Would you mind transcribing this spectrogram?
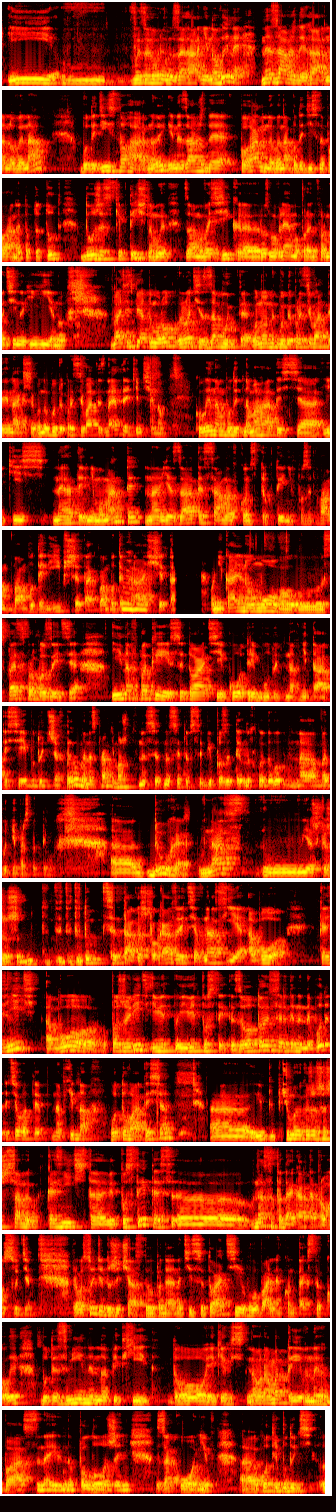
І ви заговорили за гарні новини. Не завжди гарна новина. Буде дійсно гарною, і не завжди погана новина буде дійсно поганою. Тобто тут дуже скептично. Ми з вами весь рік е, розмовляємо про інформаційну гігієну. У 25-му року- році забудьте, воно не буде працювати інакше. Воно буде працювати, знаєте, яким чином? Коли нам будуть намагатися якісь негативні моменти нав'язати саме в конструктивні, в позитив. Вам, вам буде ліпше, так, вам буде краще, так. Унікальна умова, спецпропозиція. І навпаки, ситуації, котрі будуть нагнітатися і будуть жахливими, насправді можуть носити в собі позитивну складову на майбутню перспективу. Друге, в нас. Я ж кажу, що тут це також показується. В нас є або казніть, або пожуріть і від- і відпустити. Золотої середини не буде. До цього те- необхідно готуватися. Е, І чому я кажу, що саме казніть та відпустити? С- е, нас випадає карта правосуддя. Правосуддя дуже часто випадає на ці ситуації в глобальних контекстах, коли буде змінено підхід. До якихось нормативних баз, положень, законів, е, котрі будуть е,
